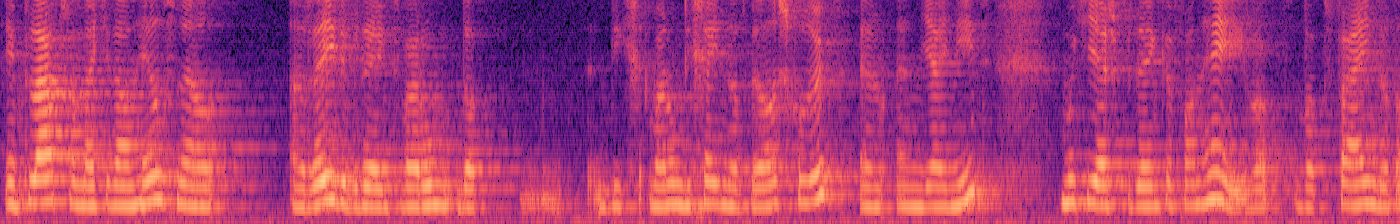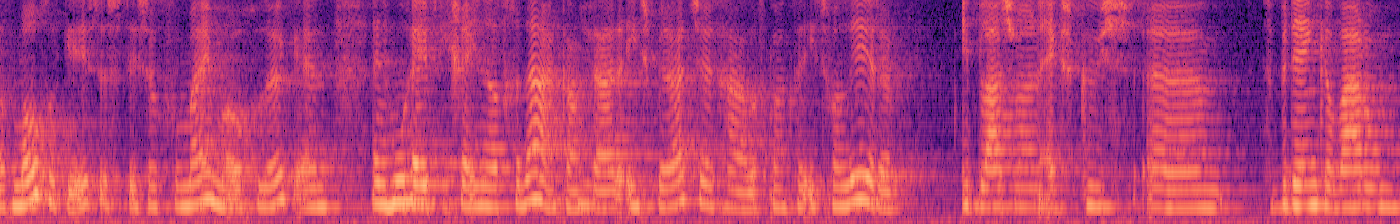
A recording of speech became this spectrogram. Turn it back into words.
in plaats van dat je dan heel snel een reden bedenkt waarom, dat, die, waarom diegene dat wel is gelukt en, en jij niet, moet je juist bedenken van hé, hey, wat, wat fijn dat dat mogelijk is. Dus het is ook voor mij mogelijk. En, en hoe heeft diegene dat gedaan? Kan ik daar inspiratie uit halen of kan ik daar iets van leren? In plaats van een excuus ehm, te bedenken waarom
